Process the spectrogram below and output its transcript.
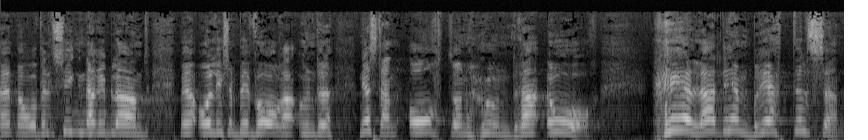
och välsignar ibland och liksom bevarar under nästan 1800 år. Hela den berättelsen,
